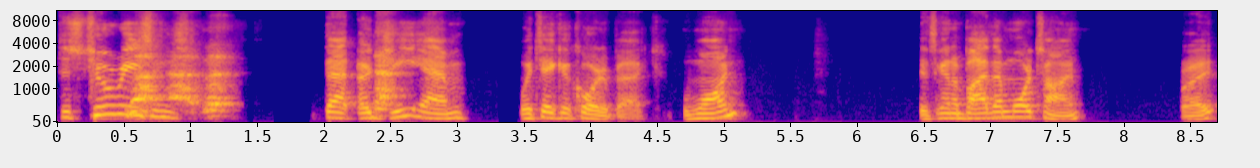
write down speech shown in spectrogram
there's two reasons that a GM would take a quarterback. One, it's going to buy them more time, right?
